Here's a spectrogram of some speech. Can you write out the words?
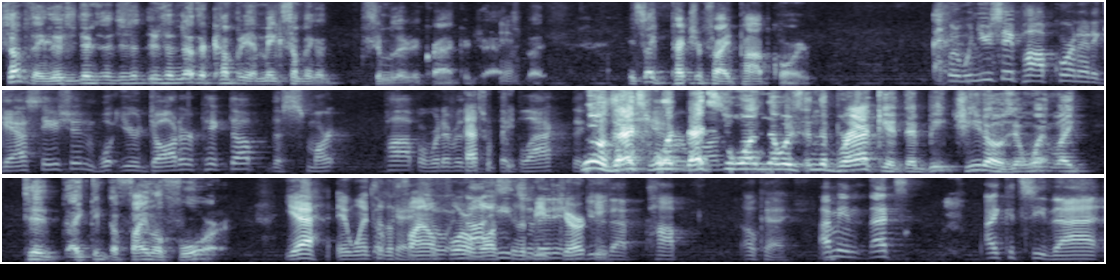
something. There's there's there's, there's another company that makes something similar to Cracker Jacks, Yeah. but it's like petrified popcorn. But when you say popcorn at a gas station, what your daughter picked up, the smart pop or whatever That's the, what the pe- black the No, that's what that's the one? one that was in the bracket that beat Cheetos. It went like to I think the final four. Yeah, it went to the final so four, not lost eat- to the so they beef didn't jerky. Do that pop. Okay, I mean that's. I could see that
